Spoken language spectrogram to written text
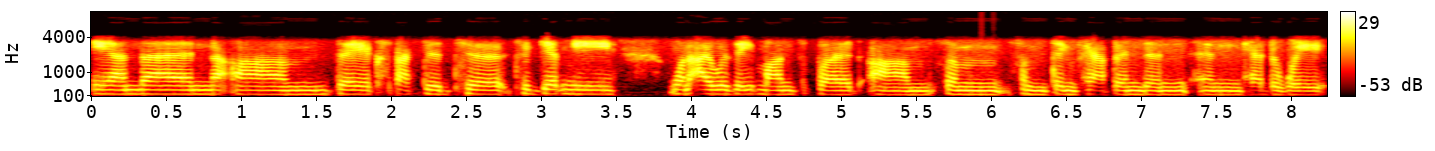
and then um, they expected to to get me when I was eight months, but um, some some things happened and and had to wait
